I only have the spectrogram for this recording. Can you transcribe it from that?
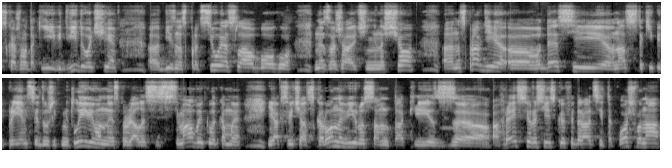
скажімо так, є відвідувачі, е, бізнес працює, слава Богу, незважаючи ні на що. Е, Насправді в Одесі в нас такі підприємці дуже кмітливі. Вони справлялися з всіма викликами, як свій час з коронавірусом, так і з агресією Російської Федерації. Також вона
